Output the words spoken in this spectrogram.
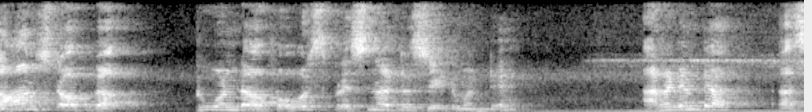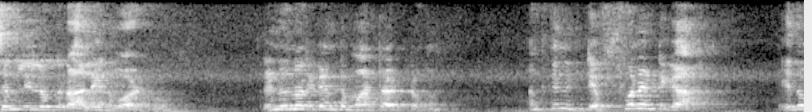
నాన్ స్టాప్గా టూ అండ్ హాఫ్ అవర్స్ ప్రశ్న అడ్రస్ చేయటం అంటే అరగంట అసెంబ్లీలోకి రాలేని వాడు రెండున్నర గంట మాట్లాడటం అందుకని డెఫినెట్గా ఏదో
